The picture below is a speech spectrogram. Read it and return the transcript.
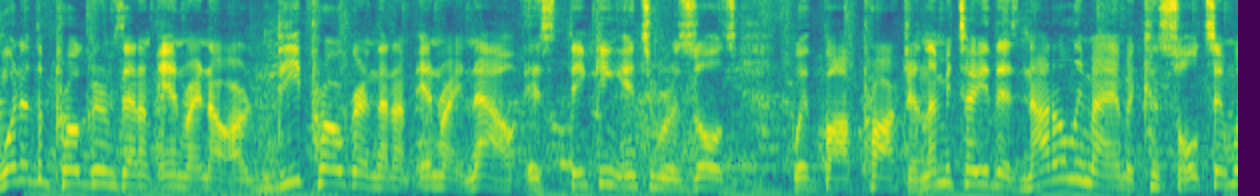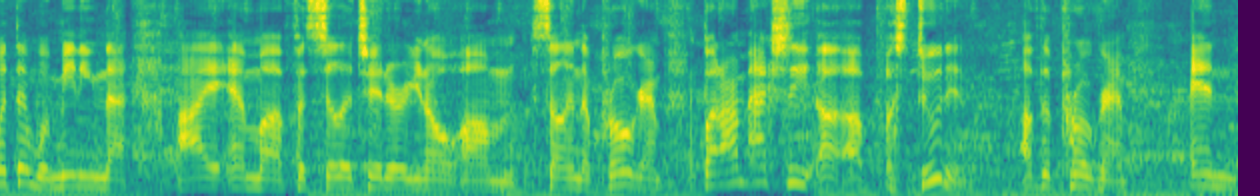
one of the programs that I'm in right now, or the program that I'm in right now, is Thinking into Results with Bob Proctor. And let me tell you this, not only am I a consultant with him, but meaning that I am a facilitator, you know, um, selling the program, but I'm actually a, a student of the program. And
